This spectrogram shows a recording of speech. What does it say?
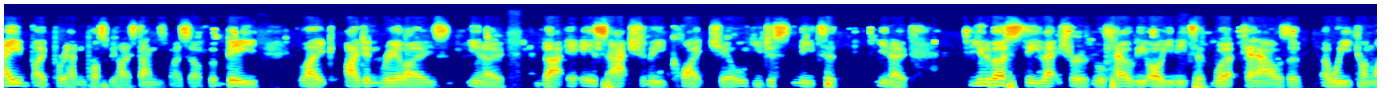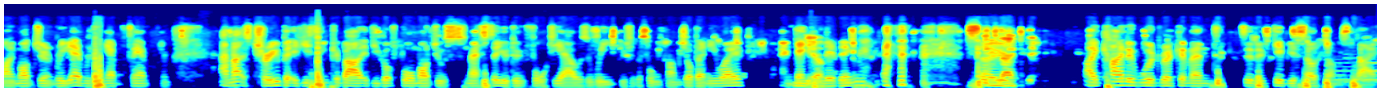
a I probably had impossibly high standards myself, but b like I didn't realize, you know, that it is actually quite chill. You just need to, you know, university lecturers will tell you, oh, you need to work 10 hours a, a week on my module and read everything, everything, everything. And that's true. But if you think about if you've got four modules a semester, you're doing 40 hours a week, which is a full time job anyway. And then you're living. so exactly. I kind of would recommend to sort of give yourself some slack.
